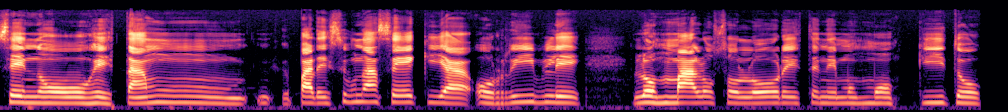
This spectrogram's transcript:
se nos están, parece una sequía horrible, los malos olores, tenemos mosquitos,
